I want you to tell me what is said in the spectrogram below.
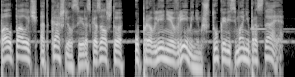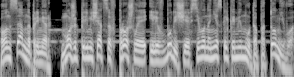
Пал Палыч откашлялся и рассказал, что управление временем — штука весьма непростая. Он сам, например, может перемещаться в прошлое или в будущее всего на несколько минут, а потом его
